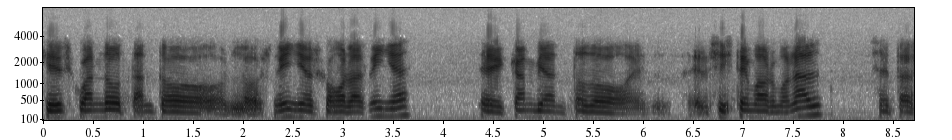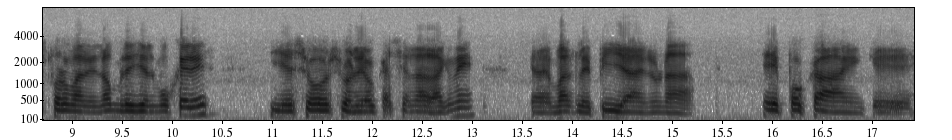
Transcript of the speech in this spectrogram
que es cuando tanto los niños como las niñas eh, cambian todo el, el, sistema hormonal, se transforman en hombres y en mujeres, y eso suele ocasionar acné, que además le pilla en una época en que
